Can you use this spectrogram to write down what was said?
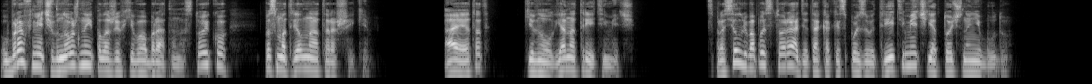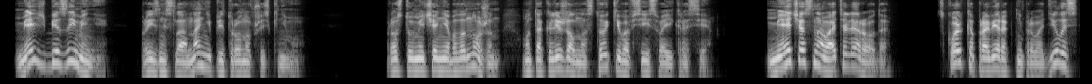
Убрав меч в ножны и положив его обратно на стойку, посмотрел на Атарашики. «А этот?» — кивнул я на третий меч. Спросил любопытство ради, так как использовать третий меч я точно не буду. «Меч без имени», — произнесла она, не притронувшись к нему. Просто у меча не было ножен, он так и лежал на стойке во всей своей красе. Меч основателя рода. Сколько проверок не проводилось,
